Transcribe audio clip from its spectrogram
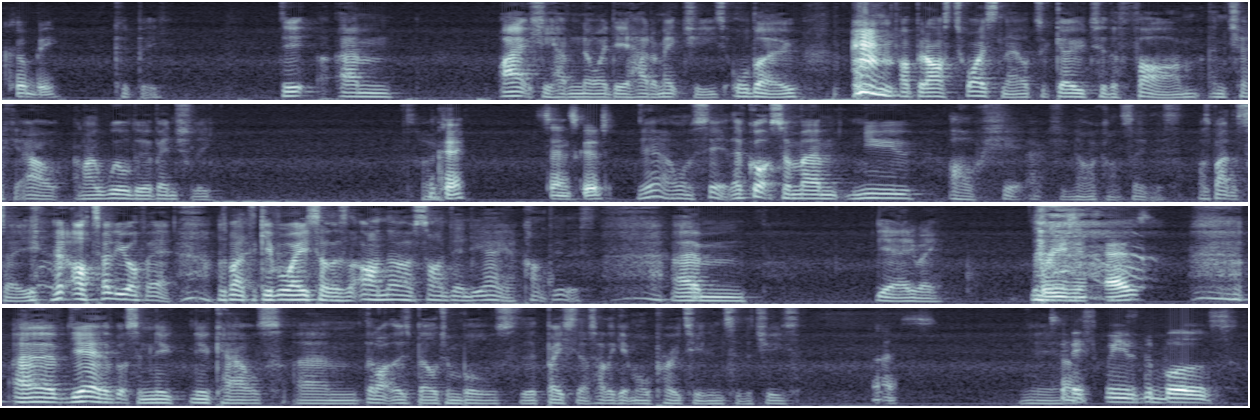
Could be. Could be. Do, um, I actually have no idea how to make cheese, although I've been asked twice now to go to the farm and check it out, and I will do eventually. So, Okay. Sounds good. Yeah, I want to see it. They've got some um, new. Oh shit! Actually, no, I can't say this. I was about to say. I'll tell you off air. I was about to give away something. I like, oh no, I've signed NDA. I can't do this. Um, yeah. Anyway, Freezing cows. uh, yeah, they've got some new new cows. Um, they're like those Belgian bulls. They're basically, that's how they get more protein into the cheese. Nice. Yeah, They squeeze the bulls.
